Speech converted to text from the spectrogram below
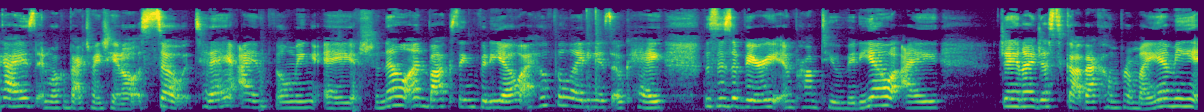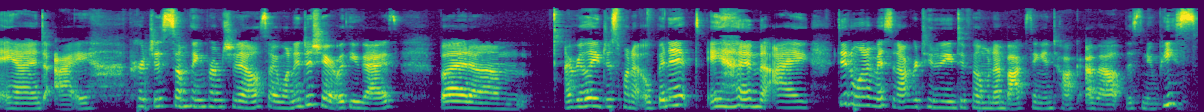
Hi guys and welcome back to my channel. So today I am filming a Chanel unboxing video. I hope the lighting is okay. This is a very impromptu video. I, Jay and I just got back home from Miami and I purchased something from Chanel so I wanted to share it with you guys. But um, I really just want to open it and I didn't want to miss an opportunity to film an unboxing and talk about this new piece.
